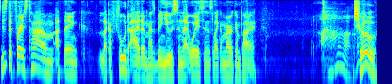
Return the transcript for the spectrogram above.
this is the first time I think like a food item has been used in that way since like American Pie. Ah, True.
